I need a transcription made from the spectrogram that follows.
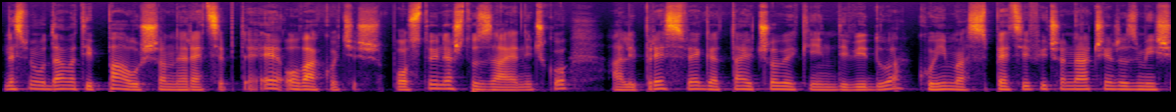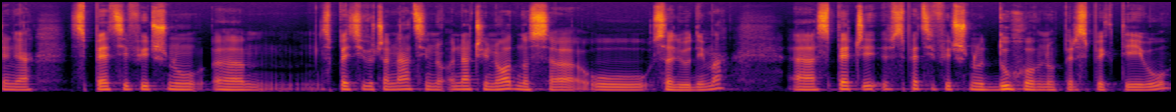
ne smemo davati paušalne recepte. E, ovako ćeš, postoji nešto zajedničko, ali pre svega taj čovek je individua koji ima specifičan način razmišljanja, specifičnu, um, specifičan način, način odnosa u, sa ljudima, uh, speci, specifičnu duhovnu perspektivu,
